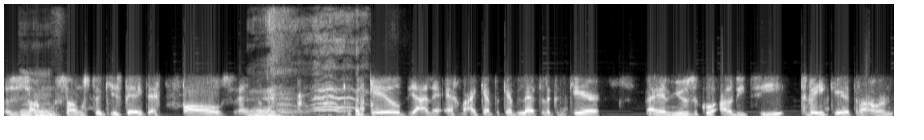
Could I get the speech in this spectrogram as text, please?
zang, Mhm. zangstukjes deed. Echt vals. En dat ik ja, nee, echt waar. Ik heb, ik heb letterlijk een keer bij een musical auditie, twee keer trouwens,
